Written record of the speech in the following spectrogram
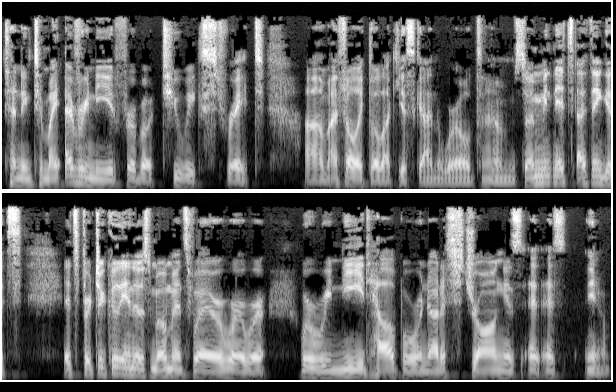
tending to my every need for about two weeks straight um, I felt like the luckiest guy in the world. Um, so I mean, it's I think it's it's particularly in those moments where where we're where we need help or we're not as strong as as you know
